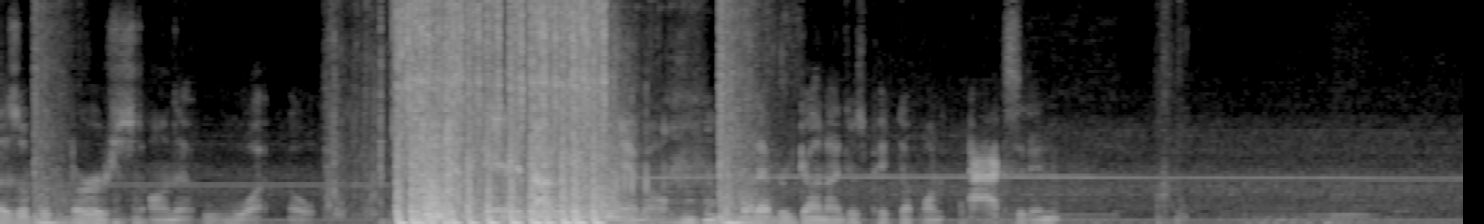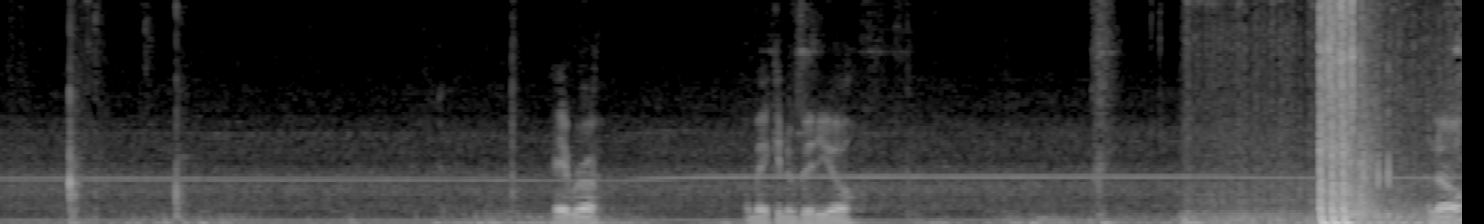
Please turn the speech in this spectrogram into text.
because of the burst on it. What? Oh. And it's out of ammo. Whatever gun I just picked up on accident. Hey, bro. I'm making a video. Hello?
